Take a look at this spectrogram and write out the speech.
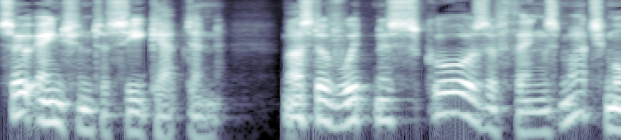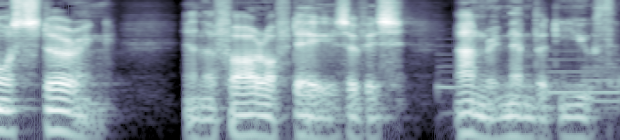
so ancient a sea captain must have witnessed scores of things much more stirring in the far off days of his unremembered youth.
